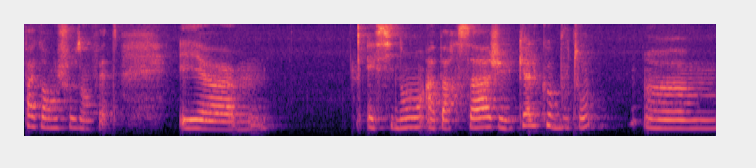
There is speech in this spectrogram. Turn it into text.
pas grand chose en fait. Et sinon, à part ça, j'ai eu quelques boutons. Euh,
